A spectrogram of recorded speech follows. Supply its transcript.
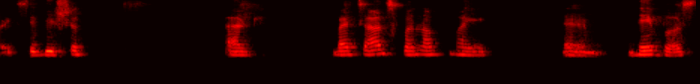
exhibition. And by chance, one of my um, neighbors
